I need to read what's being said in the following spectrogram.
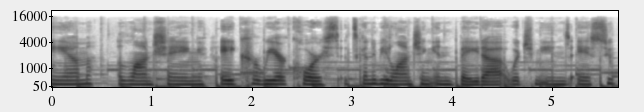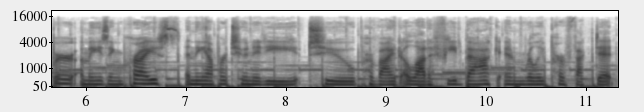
am launching a career course. It's going to be launching in beta, which means a super amazing price and the opportunity to provide a lot of feedback and really perfect it.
